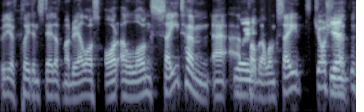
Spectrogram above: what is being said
would he have played instead of Morelos or alongside him? Uh, Probably alongside Joshua. Yeah,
